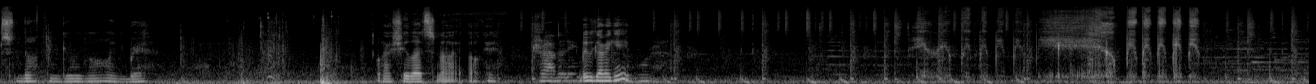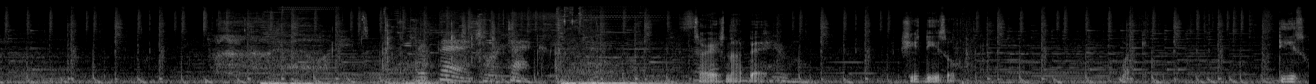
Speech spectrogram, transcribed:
There's nothing going on, bruh. Well, actually, let's not. Okay. Traveling. We got a game. Sorry, it's not Bay. She's Diesel. Like, Diesel.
